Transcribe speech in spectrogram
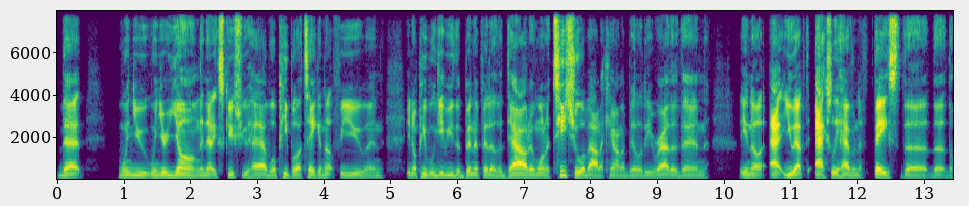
that when you when you're young and that excuse you have well people are taking up for you and you know people give you the benefit of the doubt and want to teach you about accountability rather than you know at, you have to actually having to face the the the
